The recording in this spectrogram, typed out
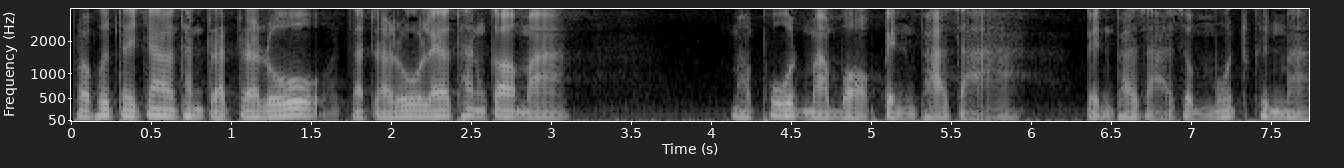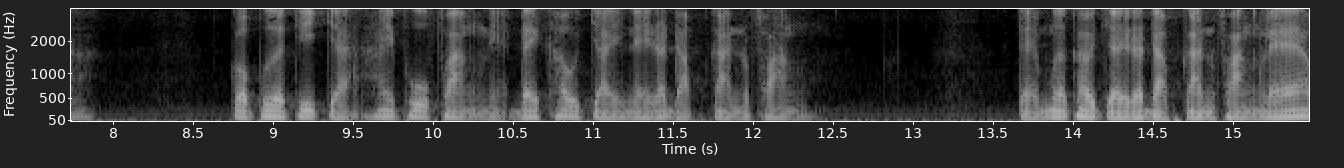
พระพุทธเจ้าท่านตรัสรู้ตรัสรู้แล้วท่านก็มามาพูดมาบอกเป็นภาษา เป็นภาษาสมมุติขึ้นมา ก็เพื่อที่จะให้ผู้ฟังเนี่ยได้เข้าใจในระดับการฟัง แต่เมื่อเข้าใจระดับการฟังแล้ว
